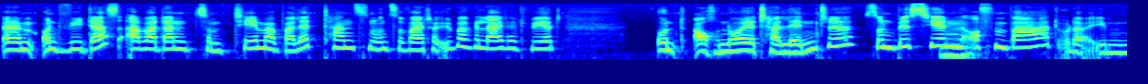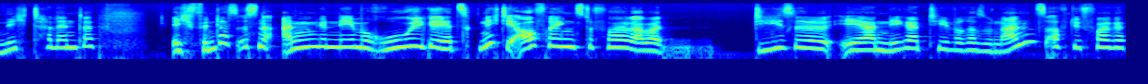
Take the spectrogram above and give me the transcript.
Ähm, und wie das aber dann zum Thema Balletttanzen und so weiter übergeleitet wird und auch neue Talente so ein bisschen mhm. offenbart oder eben nicht Talente. Ich finde, das ist eine angenehme, ruhige, jetzt nicht die aufregendste Folge, aber diese eher negative Resonanz auf die Folge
